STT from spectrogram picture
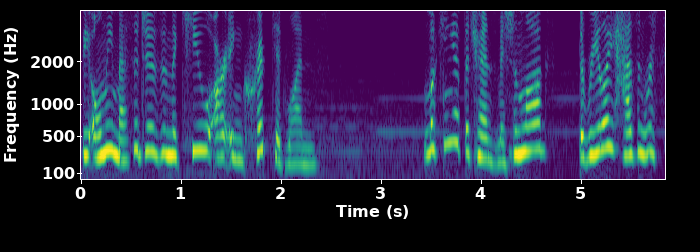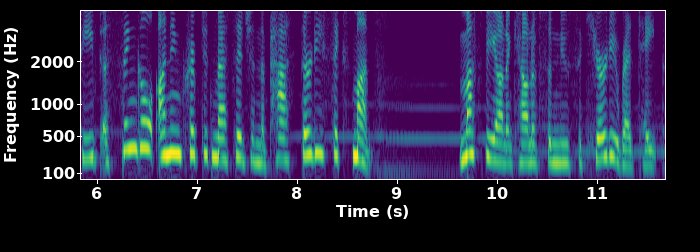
The only messages in the queue are encrypted ones. Looking at the transmission logs, the relay hasn't received a single unencrypted message in the past 36 months. Must be on account of some new security red tape.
